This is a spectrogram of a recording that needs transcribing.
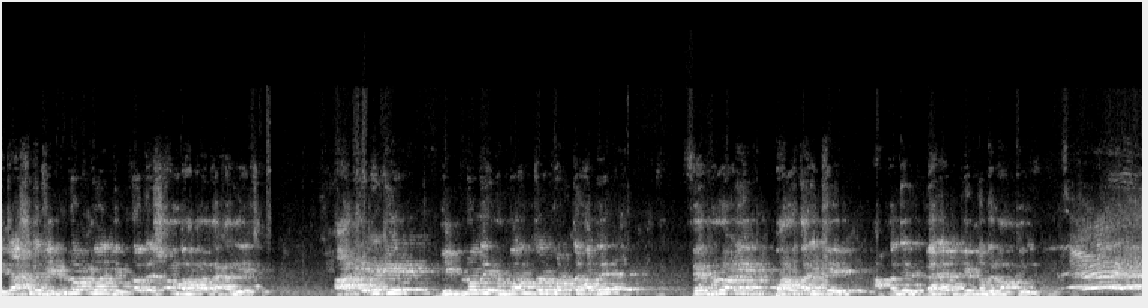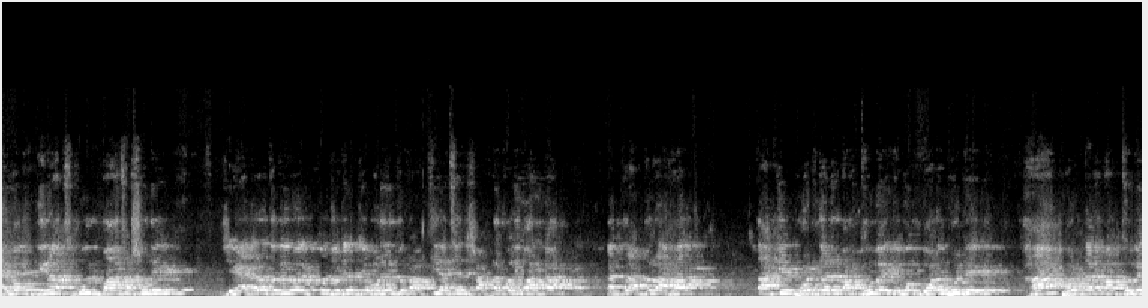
এটা আসলে বিপ্লব নয়, বিপ্লবের সম্ভাবনা দেখা দিয়েছে। আর এটাকে বিপ্লবে রূপান্তর করতে হবে ফেব্রুয়ারির বারো তারিখে আপনাদের ব্যালট বিপ্লবের মাধ্যমে। এবং দিনাজপুর পাঁচ আসনে যে এগারো দলীয় ঐক্য জোটের যে মনোনীত প্রার্থী আছেন সাপনাকলি মার্কা, ডাক্তার আব্দুল আহাদ, তাকে ভোটদানের মাধ্যমে এবং গণভোটে হ্যাঁ ভোটদানের মাধ্যমে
